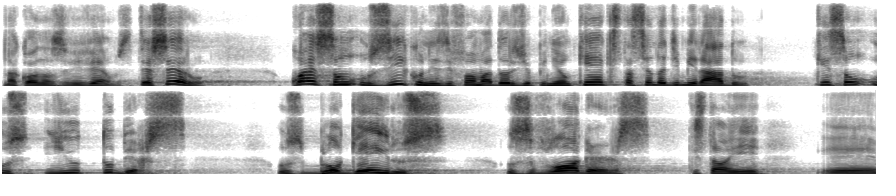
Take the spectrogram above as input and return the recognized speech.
na qual nós vivemos? Terceiro, quais são os ícones e formadores de opinião? Quem é que está sendo admirado? Quem são os youtubers, os blogueiros, os vloggers que estão aí é,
